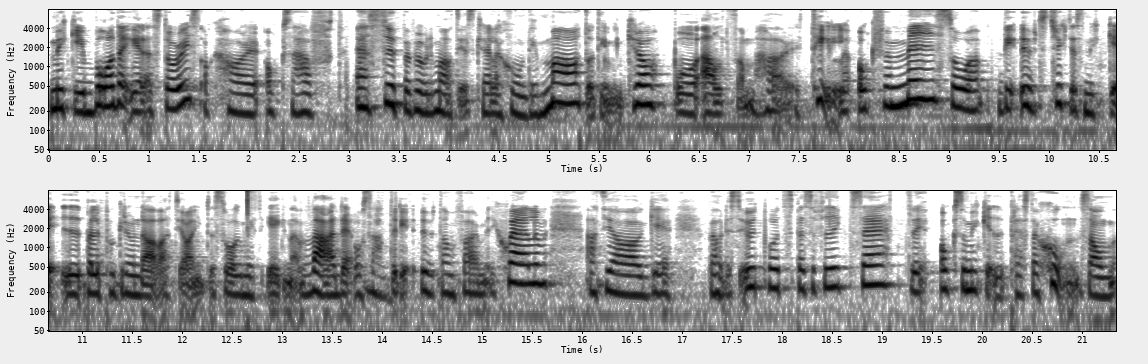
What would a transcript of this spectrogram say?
mycket i båda era stories och har också haft en superproblematisk relation till mat och till min kropp och allt som hör till. Och för mig så, det uttrycktes mycket i, eller på grund av att jag inte såg mitt egna värde och satte det utanför mig själv. Att jag behövde se ut på ett specifikt sätt. Också mycket i prestation som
